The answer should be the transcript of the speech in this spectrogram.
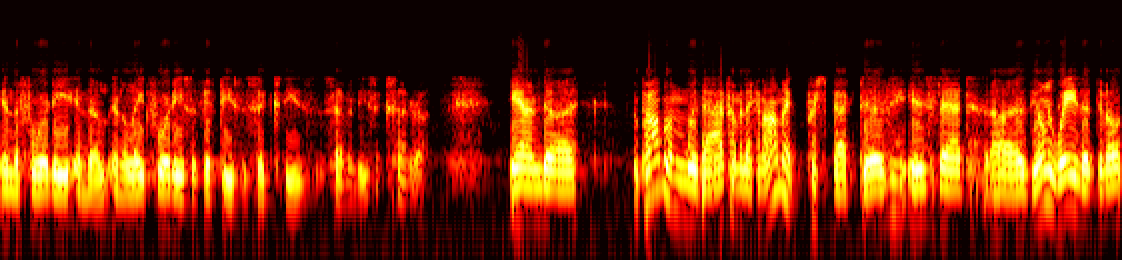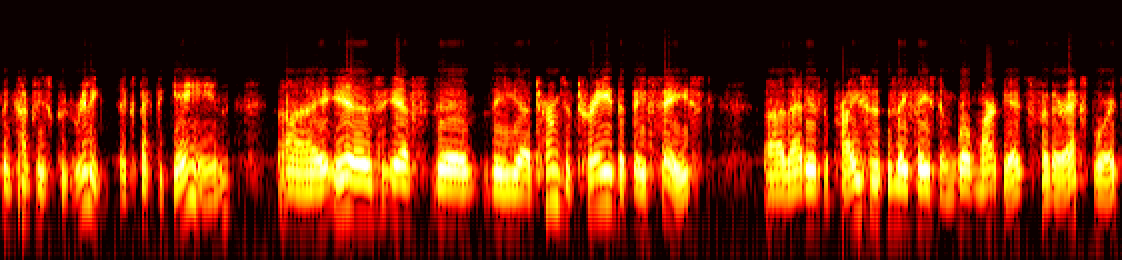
in the 40 in the in the late 40s, the 50s, the 60s, the 70s, etc. And uh, the problem with that, from an economic perspective, is that uh, the only way that developing countries could really expect to gain uh, is if the the uh, terms of trade that they faced, uh, that is, the prices they faced in world markets for their exports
